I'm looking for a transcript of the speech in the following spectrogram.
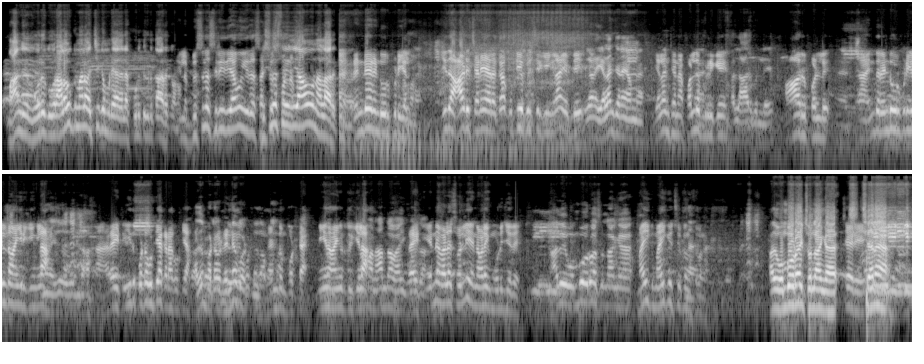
வாங்க ஒரு ஒரு அளவுக்கு மேல வச்சுக்க முடியாதுல்ல கொடுத்துக்கிட்டு தான் இருக்கணும். இல்ல பிசினஸ் ரீதியாவும் இதை பிசினஸ் ரீதியாவும் நல்லா இருக்கு. ரெண்டே ரெண்டு உருப்படிகள். இது ஆடு செனையா இருக்கா? குட்டியை பிரிச்சிருக்கீங்களா? எப்படி? இளஞ்சனையாம இளம் செனை பல்லு எப்படி இருக்கு? பல்லு ஆறு பல்லு. ஆறு பல்லு. இந்த ரெண்டு உருப்படிகள் தான் வாங்கிருக்கீங்களா. ரைட் இது பொட்டை குட்டியா கடா குட்டியா? அதுவும் போட்ட ரெண்டே போட்டு ரெண்டும் பொட்டை. நீங்க தான் வாங்கி கொடுத்துருக்கீங்களா? ஆமா, நான் தான் வாங்கி ரைட். என்ன விலை சொல்லி என்ன விலைக்கு முடிஞ்சது? அது ஒன்பது ரூபா சொன்னாங்க. மைக் மைக் வச்சிருக்கோங்க சொல்லுங்க. அது ஒன்பது ரூபாய்க்கு சொன்னாங்க. சரி.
